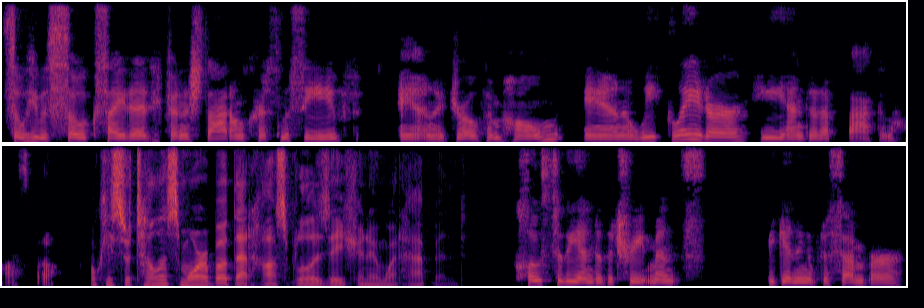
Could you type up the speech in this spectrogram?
so he was so excited. He finished that on christmas eve and i drove him home and a week later he ended up back in the hospital okay so tell us more about that hospitalization and what happened. Close to the end of the treatments beginning of december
